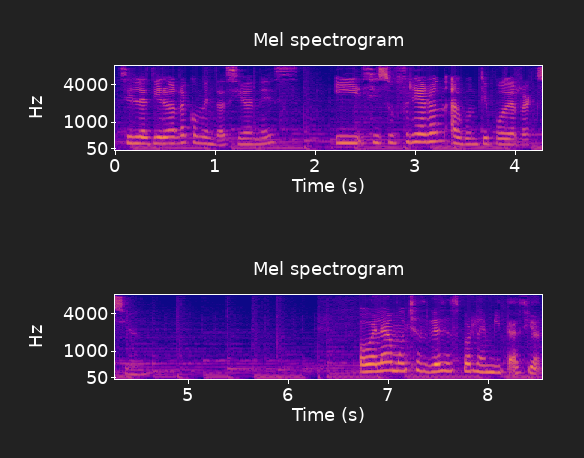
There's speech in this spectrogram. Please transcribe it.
si les dieron recomendaciones y si sufrieron algún tipo de reacción. Hola, muchas gracias por la invitación.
